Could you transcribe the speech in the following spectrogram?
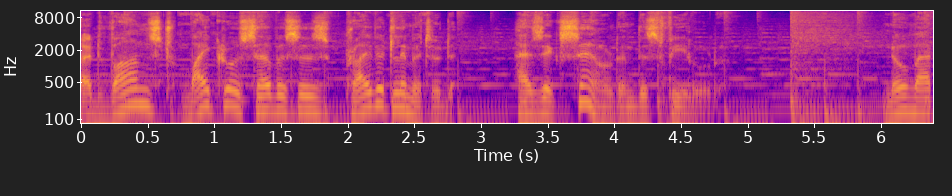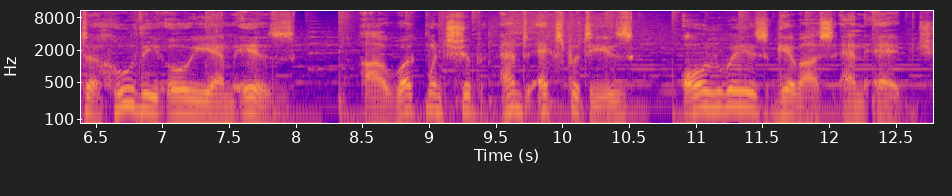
Advanced Microservices Private Limited has excelled in this field. No matter who the OEM is, our workmanship and expertise always give us an edge.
